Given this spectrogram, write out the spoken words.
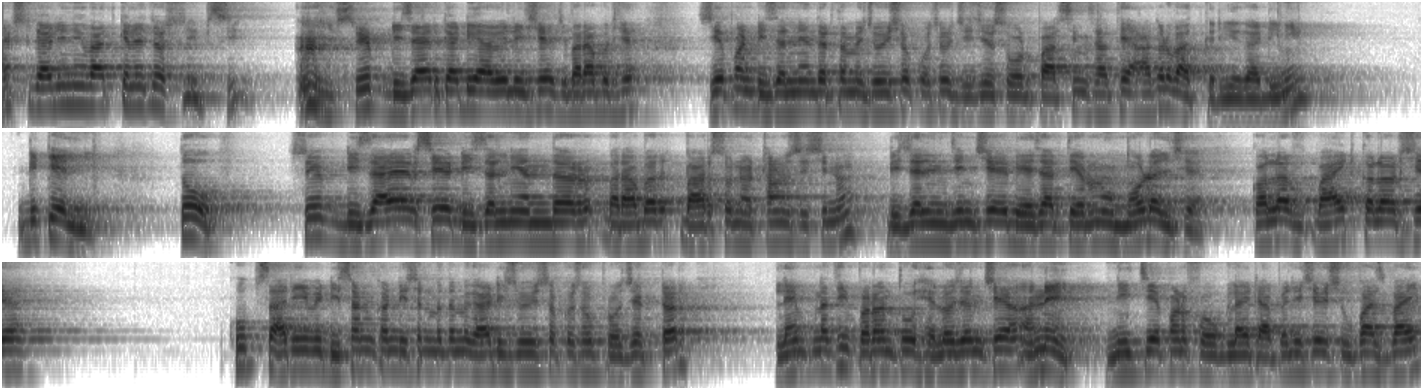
નેક્સ્ટ ગાડીની વાત કરીએ તો સ્વિફ્ટ સ્વિફ્ટ ડિઝાયર ગાડી આવેલી છે બરાબર છે. જે પણ ડીઝલની અંદર તમે જોઈ શકો છો, જે જે સોળ પાર્સિંગ સાથે આગળ વાત કરીએ ગાડીની ડિટેલની તો સ્વિફ્ટ ડિઝાયર છે, ડીઝલની અંદર બરાબર બારસો ને અઠ્ઠાણું સીસીનું ડીઝલ એન્જિન છે, બે હજાર તેરનું મોડલ છે. કલર વ્હાઇટ કલર છે. ખૂબ સારી એવી ડિસન્ટ કન્ડિશનમાં તમે ગાડી જોઈ શકો છો પ્રોજેક્ટર લેમ્પ નથી, પરંતુ હેલોજન છે અને નીચે પણ ફોગ લાઇટ આપેલી છે. સુભાષભાઈ,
